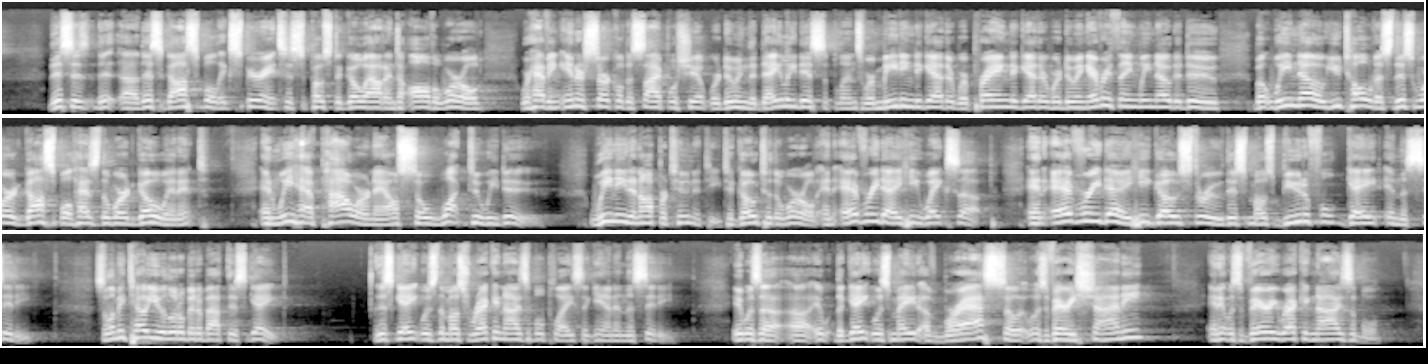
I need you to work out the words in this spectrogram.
This, is, uh, this gospel experience is supposed to go out into all the world. We're having inner circle discipleship. We're doing the daily disciplines. We're meeting together. We're praying together. We're doing everything we know to do. But we know you told us this word gospel has the word go in it. And we have power now. So what do we do? We need an opportunity to go to the world. And every day he wakes up and every day he goes through this most beautiful gate in the city. So let me tell you a little bit about this gate. This gate was the most recognizable place, again, in the city. It was a, uh, it, the gate was made of brass, so it was very shiny and it was very recognizable.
